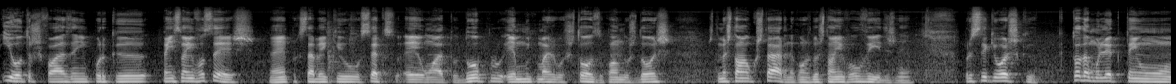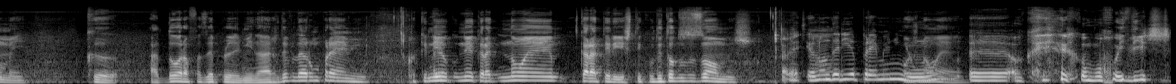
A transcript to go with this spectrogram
E outros fazem porque pensam em vocês, né? porque sabem que o sexo é um ato duplo, é muito mais gostoso quando os dois também estão a gostar, né? quando os dois estão envolvidos. Né? Por isso é que eu acho que toda mulher que tem um homem que adora fazer preliminares deve dar um prémio. Porque nem, nem é, não é característico de todos os homens. Eu não daria prémio nenhum. Pois não é. Uh, okay. Como o Rui diz,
